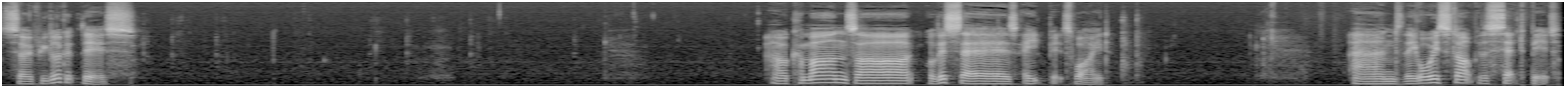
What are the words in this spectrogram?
So if we look at this, Our commands are, well this says 8 bits wide. And they always start with a set bit.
